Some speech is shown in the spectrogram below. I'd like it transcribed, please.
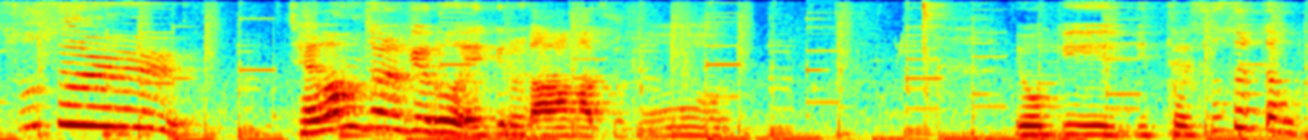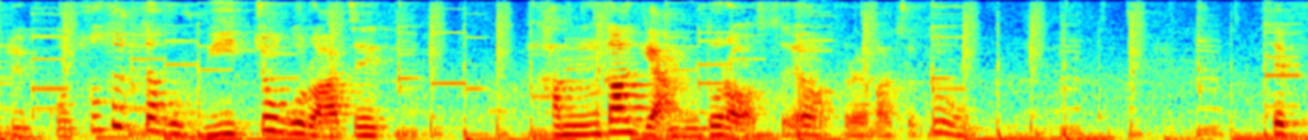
수술 제왕절개로 아기를 낳아가지고 여기 밑에 수술 자국도 있고 수술 자국 위쪽으로 아직 감각이 안 돌아왔어요. 그래가지고 제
